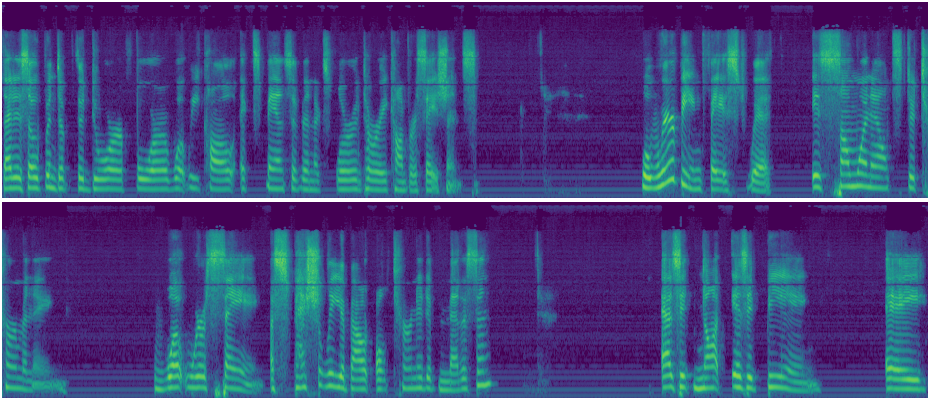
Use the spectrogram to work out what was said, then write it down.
that has opened up the door for what we call expansive and exploratory conversations. What we're being faced with is someone else determining what we're saying, especially about alternative medicine, as it not as it being a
